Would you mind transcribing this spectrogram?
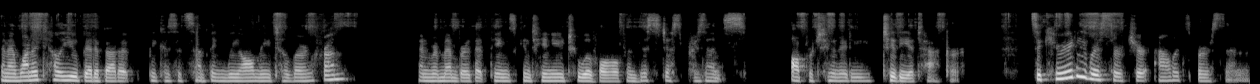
And I want to tell you a bit about it because it's something we all need to learn from and remember that things continue to evolve and this just presents opportunity to the attacker. Security researcher Alex Birsan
